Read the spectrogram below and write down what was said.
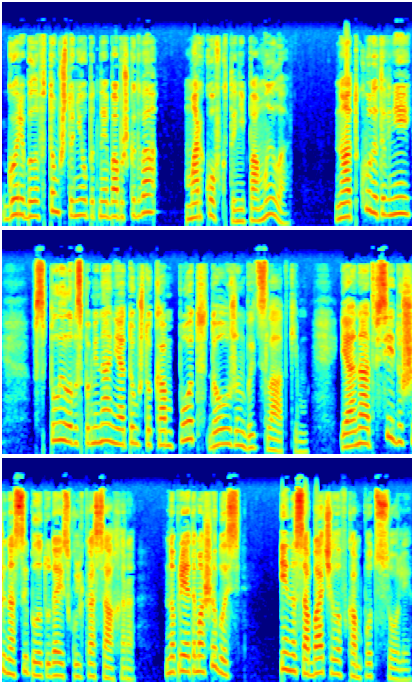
Горе было в том, что неопытная бабушка-два морковку-то не помыла, но откуда-то в ней всплыло воспоминание о том, что компот должен быть сладким, и она от всей души насыпала туда из кулька сахара, но при этом ошиблась и насобачила в компот соли.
